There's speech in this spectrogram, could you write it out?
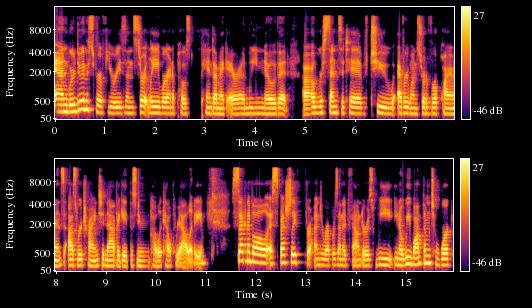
And we're doing this for a few reasons. Certainly, we're in a post pandemic era, and we know that uh, we're sensitive to everyone's sort of requirements as we're trying to navigate this new public health reality. Second of all, especially for underrepresented founders, we, you know, we want them to work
